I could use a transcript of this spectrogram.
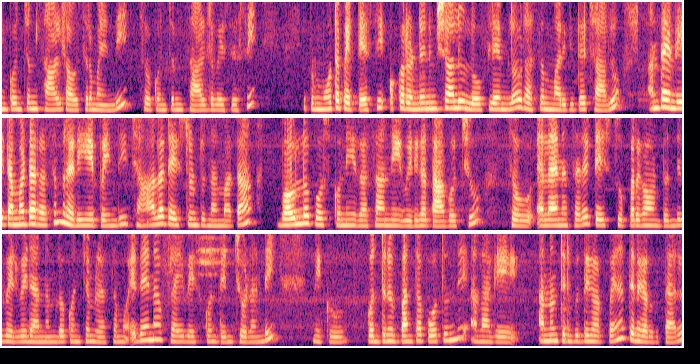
ఇంకొంచెం సాల్ట్ అవసరమైంది సో కొంచెం సాల్ట్ వేసేసి ఇప్పుడు మూత పెట్టేసి ఒక రెండు నిమిషాలు లో ఫ్లేమ్లో రసం మరిగితే చాలు. అంతే అండి టమాటా రసం రెడీ అయిపోయింది. చాలా టేస్ట్ ఉంటుందన్నమాట. బౌల్లో పోసుకొని రసాన్ని విడిగా తాగొచ్చు. సో ఎలా అయినా సరే టేస్ట్ సూపర్గా ఉంటుంది. వేడివేడి అన్నంలో కొంచెం రసము ఏదైనా ఫ్రై వేసుకొని తిని చూడండి. మీకు గొంతు నొప్పి అంతా పోతుంది. అలాగే అన్నం తినబుద్ధి కాకపోయినా తినగలుగుతారు.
